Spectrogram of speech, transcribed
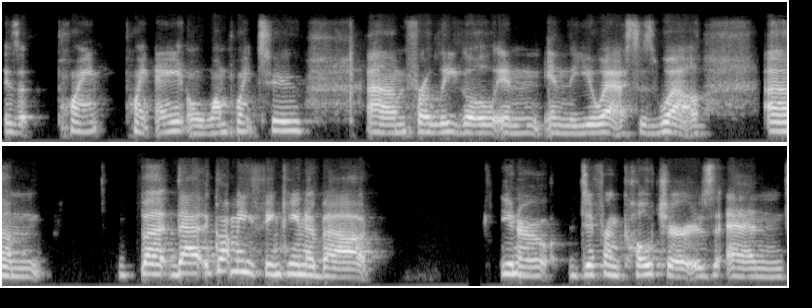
is it point point eight or 1.2 um, for legal in in the us as well. Um, but that got me thinking about you know different cultures and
